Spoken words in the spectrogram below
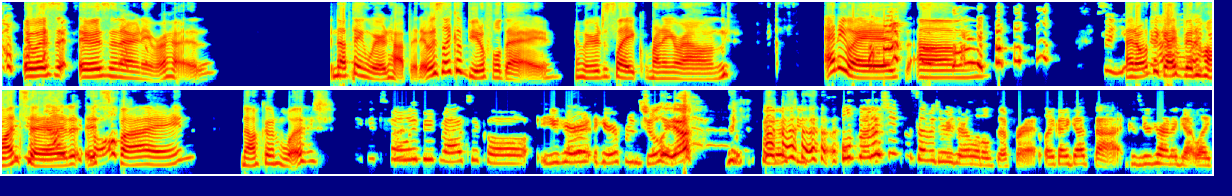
was. It was it was in our neighborhood. Nothing weird happened. It was like a beautiful day, and we were just like running around. Anyways, um, So you I don't think I've been like, haunted. It's magical. fine. Knock on wood. It could totally be magical. You hear it here from Julia. photo shoots. Well, photo shoots and cemeteries are a little different. Like I get that because you're trying to get like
